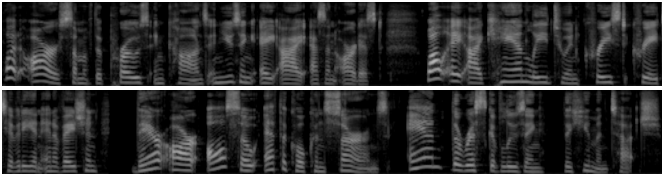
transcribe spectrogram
What are some of the pros and cons in using AI as an artist? While AI can lead to increased creativity and innovation, there are also ethical concerns and the risk of losing the human touch.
